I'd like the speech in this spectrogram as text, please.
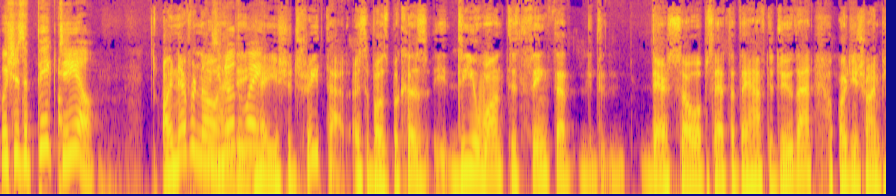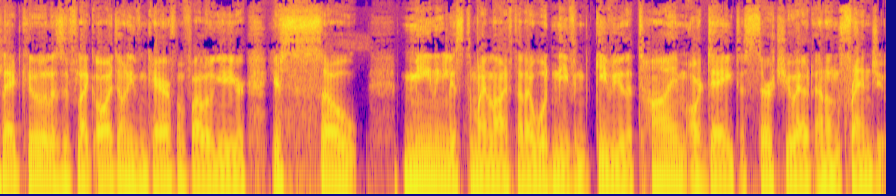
Which is a big deal. I never know Because you how, know the they- way- how you should treat that. I suppose because do you want to think that they're so upset that they have to do that, or do you try and play it cool as if like, oh, I don't even care if I'm following you. You're you're so meaningless to my life that I wouldn't even give you the time or day to search you out and unfriend you.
